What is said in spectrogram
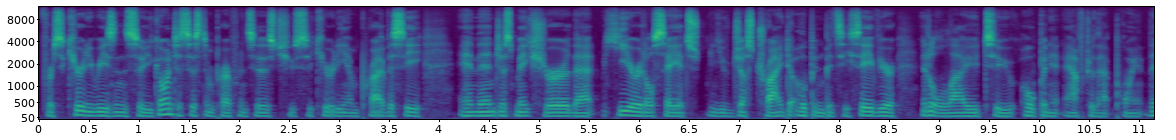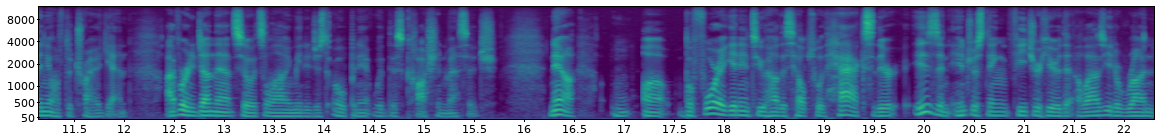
for security reasons. So you go into system preferences, choose security and privacy, and then just make sure that here it'll say it's you've just tried to open Bitsy Savior. It'll allow you to open it after that point. Then you'll have to try again. I've already done that, so it's allowing me to just open it with this caution message. Now, uh, before I get into how this helps with hacks, there is an interesting feature here that allows you to run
